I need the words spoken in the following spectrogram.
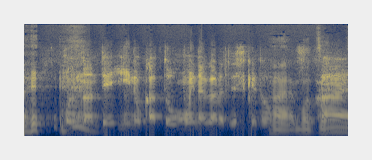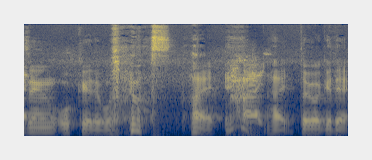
はい、こんなんでいいのかと思いながらですけど。はいもう全然 OK でございます、はい、はい、はい、というわけで、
